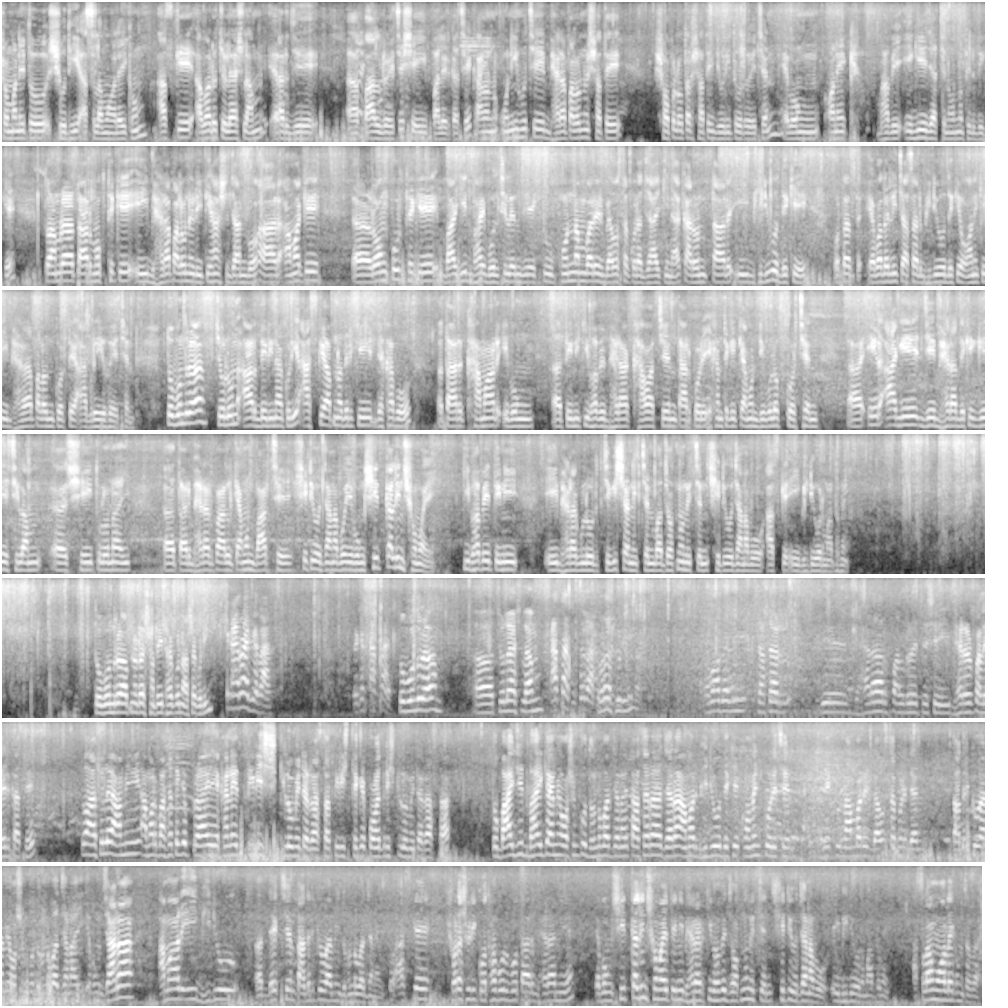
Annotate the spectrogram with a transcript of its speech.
সম্মানিত সুধি, আসসালামু আলাইকুম। আজকে আবারও চলে আসলাম এর যে পাল রয়েছে সেই পালের কাছে, কারণ উনি হচ্ছে ভেড়া পালনের সাথে, সফলতার সাথে জড়িত রয়েছেন এবং অনেকভাবে এগিয়ে যাচ্ছেন উন্নতির দিকে। তো আমরা তার মুখ থেকে এই ভেড়া পালনের ইতিহাস জানব। আর আমাকে রংপুর থেকে বাইজিৎ ভাই বলছিলেন যে, একটু ফোন নাম্বারের ব্যবস্থা করা যায় কিনা, কারণ তার এই ভিডিও দেখে অর্থাৎ এবাদ আলী চাচার ভিডিও দেখে অনেকেই ভেড়া পালন করতে আগ্রহী হয়েছেন। তো বন্ধুরা, চলুন আর দেরি না করি, আজকে আপনাদেরকে দেখাবো তার খামার এবং তিনি কীভাবে ভেড়া খাওয়াচ্ছেন, তারপরে এখান থেকে কেমন ডেভেলপ করছেন এর আগে যে ভেড়া দেখে গিয়েছিলাম সেই তুলনায় তার ভেড়ার পাল কেমন বাড়ছে সেটিও জানাব এবং শীতকালীন সময়ে কীভাবে তিনি এই ভেড়াগুলোর চিকিৎসা নিচ্ছেন বা যত্ন নিচ্ছেন সেটিও জানাব আজকে এই ভিডিওর মাধ্যমে। তো বন্ধুরা, আপনারা সাথেই থাকুন, আশা করি। তো বন্ধুরা চলে আসলাম। সরাসরি আবাদ আলী চাচার যে ভেড়ার পাল রয়েছে, সেই ভেড়ার পালের কাছে। তো আসলে আমি আমার বাসা থেকে প্রায় এখানে তিরিশ কিলোমিটার রাস্তা, তিরিশ থেকে পঁয়ত্রিশ কিলোমিটার রাস্তা। তো বাইজিৎ ভাইকে আমি অসংখ্য ধন্যবাদ জানাই। তাছাড়া যারা আমার ভিডিও দেখে কমেন্ট করেছেন যে একটু নাম্বারের ব্যবস্থা করে দেন। তাদেরকেও আমি অসংখ্য ধন্যবাদ জানাই এবং যারা আমার এই ভিডিও দেখছেন তাদেরকেও আমি ধন্যবাদ জানাই। তো আজকে সরাসরি কথা বলব তার ভেড়া নিয়ে এবং শীতকালীন সময়ে তিনি ভেড়ার কীভাবে যত্ন নিচ্ছেন সেটিও জানাব এই ভিডিওর মাধ্যমে। আসসালামু আলাইকুম চাচা?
